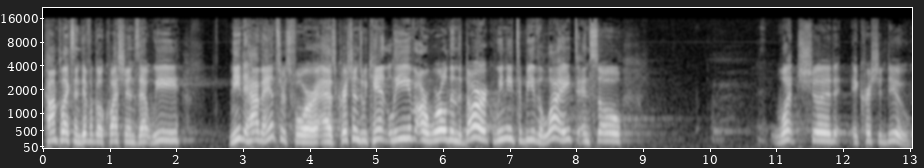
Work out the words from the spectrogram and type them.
Complex and difficult questions that we need to have answers for as Christians. We can't leave our world in the dark. We need to be the light. And so, what should a Christian do?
